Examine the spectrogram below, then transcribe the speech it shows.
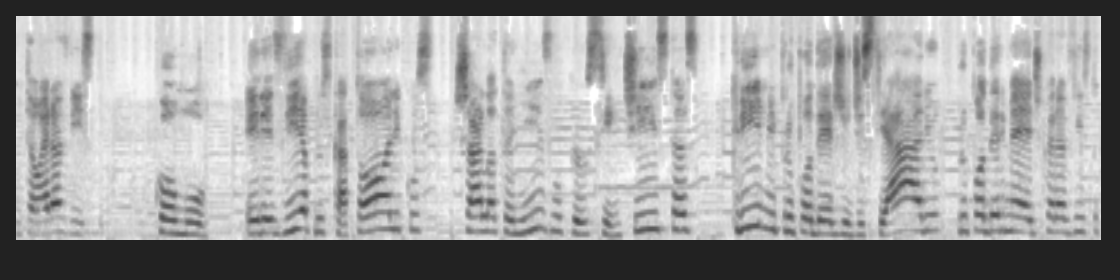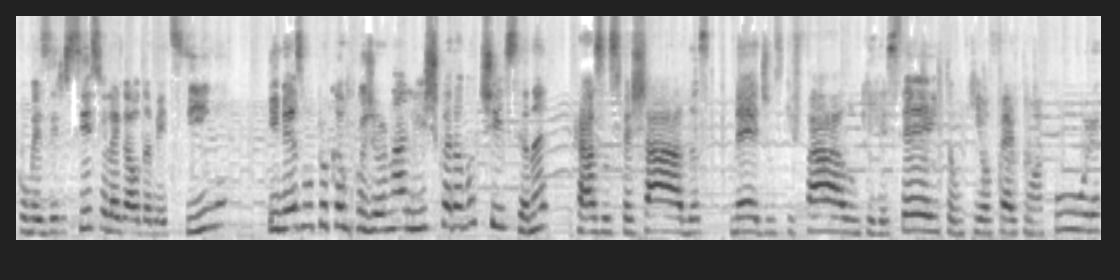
então era visto como heresia para os católicos, charlatanismo para os cientistas, crime para o poder judiciário, para o poder médico era visto como exercício legal da medicina e mesmo para o campo jornalístico era notícia, né? Casas fechadas, médiums que falam, que receitam, que ofertam a cura.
